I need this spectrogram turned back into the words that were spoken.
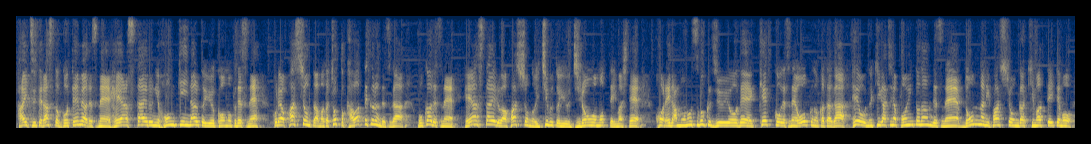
はい、続いてラスト5点目はですね、ヘアスタイルに本気になるという項目ですね。これはファッションとはまたちょっと変わってくるんですが、僕はですね、ヘアスタイルはファッションの一部という持論を持っていまして、これがものすごく重要で、結構ですね、多くの方が手を抜きがちなポイントなんですね。どんなにファッションが決まっていても、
